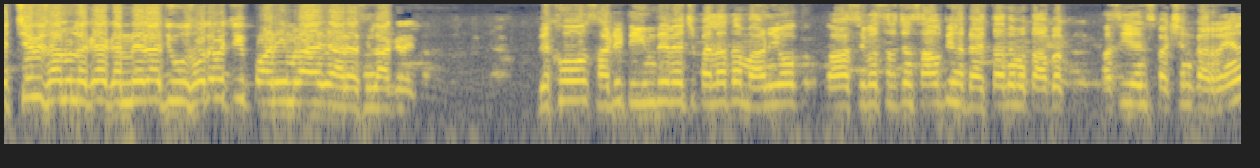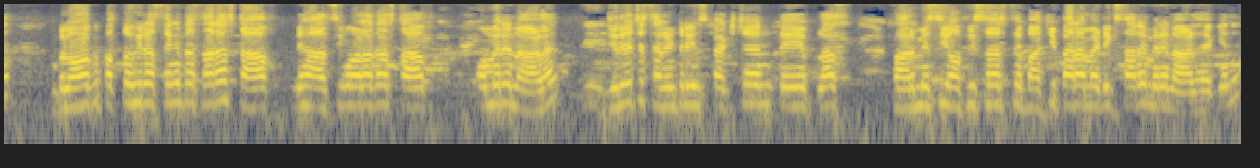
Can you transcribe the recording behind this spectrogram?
ਪਿੱਛੇ ਵੀ ਸਾਨੂੰ ਲੱਗਿਆ ਗੰਨੇ ਦਾ ਜੂਸ, ਉਹਦੇ ਵਿੱਚ ਵੀ ਪਾਣੀ ਮਿਲਾਇਆ ਜਾ ਰਿਹਾ ਸੀ, ਲੱਗ ਰਿਹਾ ਦੇਖੋ, ਸਾਡੀ ਟੀਮ ਦੇ ਵਿੱਚ ਪਹਿਲਾਂ ਤਾਂ ਮਾਨਯੋਗ ਸਿਵਲ ਸਰਜਨ ਸਾਹਿਬ ਦੀ ਹਦਾਇਤਾਂ ਦੇ ਮੁਤਾਬਕ ਅਸੀਂ ਇਹ ਇਨਸਪੈਕਸ਼ਨ ਕਰ ਰਹੇ ਹਾਂ। ਬਲਾਕ ਪੱਤੋ ਸਿੰਘ ਦਾ ਸਾਰਾ ਸਟਾਫ, ਨਿਹਾਲ ਸਿੰਘ ਵਾਲਾ ਦਾ ਸਟਾਫ, ਉਹ ਮੇਰੇ ਨਾਲ ਹੈ, ਜਿਹਦੇ ਵਿੱਚ ਸੈਨੇਟਰੀ ਇਨਸਪੈਕਸ਼ਨ ਤੇ ਪਲੱਸ ਫਾਰਮੇਸੀ ਆਫੀਸਰਸ ਤੇ ਬਾਕੀ ਪੈਰਾਮੈਡਿਕ ਸਾਰੇ ਮੇਰੇ ਨਾਲ ਹੈਗੇ ਨੇ,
